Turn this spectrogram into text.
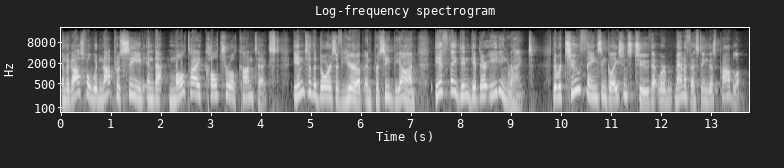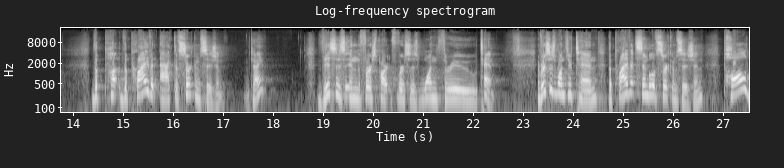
And the gospel would not proceed in that multicultural context into the doors of Europe and proceed beyond if they didn't get their eating right. There were two things in Galatians 2 that were manifesting this problem the, the private act of circumcision, okay? This is in the first part, verses 1 through 10. In verses 1 through 10, the private symbol of circumcision Paul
